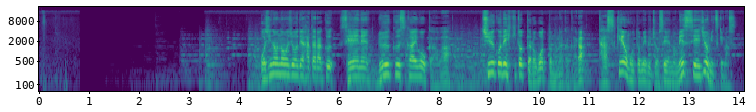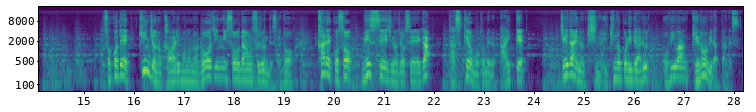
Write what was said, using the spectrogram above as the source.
叔父の農場で働く青年ルーク・スカイウォーカーは中古で引き取ったロボットの中から助けを求める女性のメッセージを見つけますそこで近所の変わり者の老人に相談をするんですけど彼こそメッセージの女性が助けを求める相手ジェダイの騎士の生き残りであるオビワン・ケノービだったんです。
